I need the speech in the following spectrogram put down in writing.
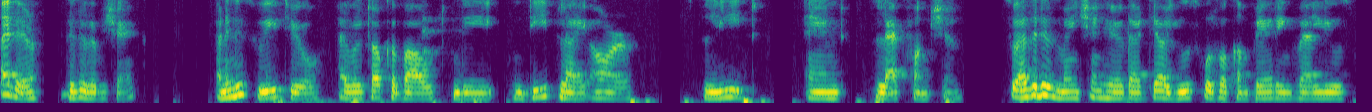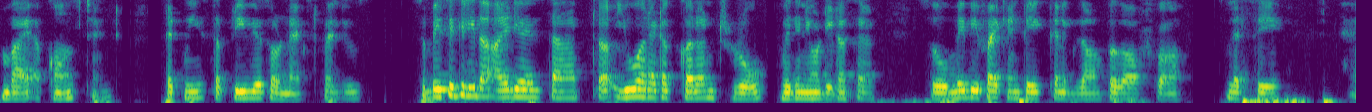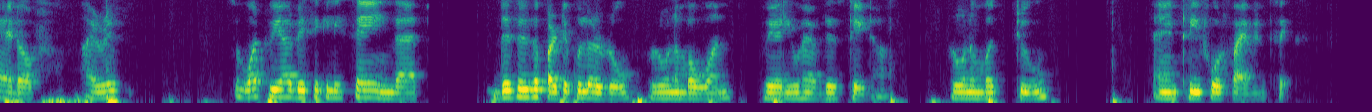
Hi there, this is Abhishek and in this video I will talk about the dplyr lead and lag function. So as it is mentioned here that they are useful for comparing values by a constant that means the previous or next values. So basically the idea is that uh, you are at a current row within your data set. So maybe if I can take an example of uh, let's say head of iris so what we are basically saying that this is a particular row, row number one, where you have this data, row number two, and three, four, five, and six.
